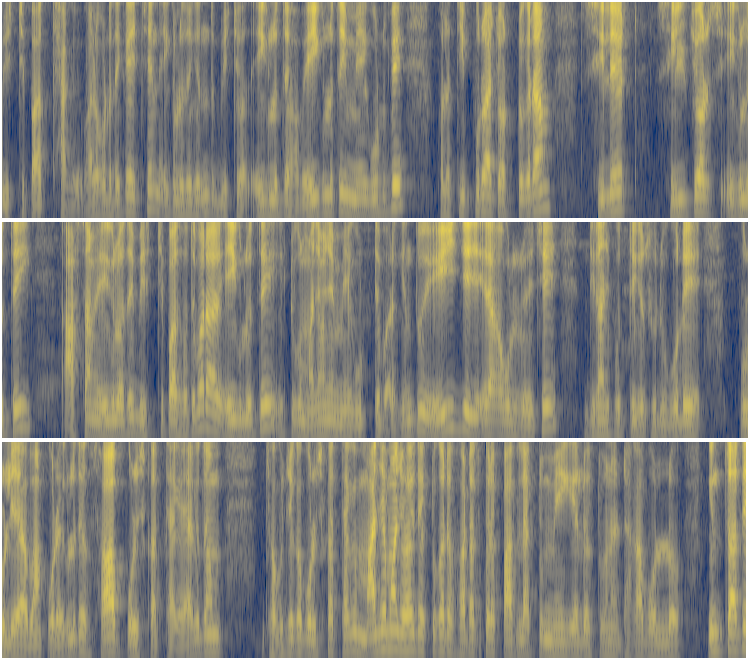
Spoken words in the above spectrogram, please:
বৃষ্টিপাত থাকবে। ভালো করে দেখে যাচ্ছেন এগুলোতে কিন্তু বৃষ্টিপাত, এইগুলোতে হবে। এইগুলোতেই মেঘ উঠবে, ফলে ত্রিপুরা, চট্টগ্রাম, সিলেট, শিলচর, এগুলোতেই, আসাম এইগুলোতে বৃষ্টিপাত হতে পারে। আর এইগুলোতে একটু মাঝে মাঝে মেঘ উঠতে পারে। কিন্তু এই যে এলাকাগুলি রয়েছে, দিনাজপুর থেকে শুরু করে পুরুলিয়া, বাঁকুড়া, এগুলোতে সব পরিষ্কার থাকে। একদম ঝকঝকে পরিষ্কার থাকে। মাঝে মাঝে হয়তো একটু করে হঠাৎ করে পাতলা একটু মেঘ এলো, একটুখানি ঢাকা পড়ল, কিন্তু তাতে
